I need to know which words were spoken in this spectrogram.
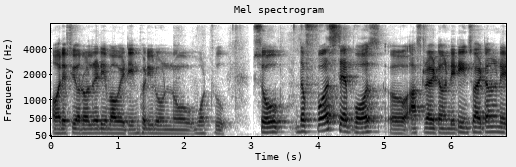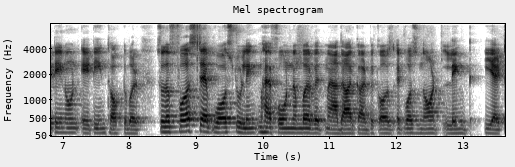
or if you're already above 18 but you don't know what to do. So the first step was uh, after i turned 18 so i turned 18 on 18th october. So the first step was to link my phone number with my aadhaar card because it was not linked yet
